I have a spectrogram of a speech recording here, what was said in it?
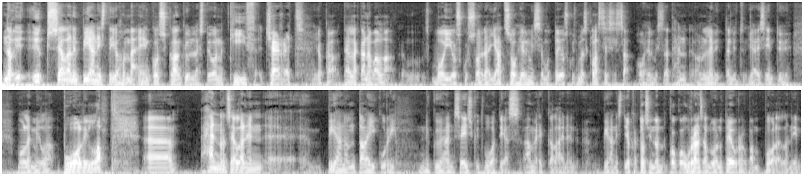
No y- yksi sellainen pianisti, johon mä en koskaan kyllästy, on Keith Jarrett, joka tällä kanavalla voi joskus soida jatsohjelmissa, mutta joskus myös klassisissa ohjelmissa, että hän on levyttänyt ja esiintyy molemmilla puolilla. Ää, hän on sellainen äh, pianon taikuri, nykyään 70-vuotias amerikkalainen pianisti, joka tosin on koko uransa luonut Euroopan puolella, niin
